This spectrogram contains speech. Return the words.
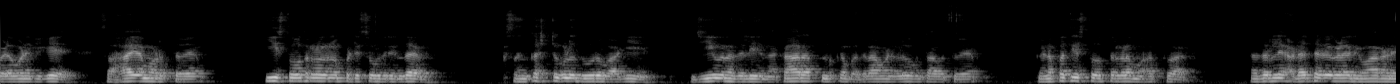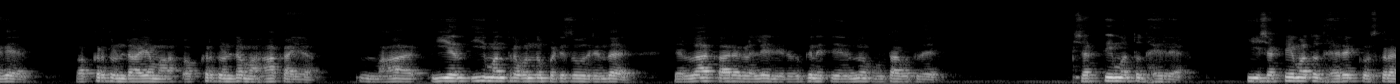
ಬೆಳವಣಿಗೆಗೆ ಸಹಾಯ ಮಾಡುತ್ತವೆ. ಈ ಸ್ತೋತ್ರಗಳನ್ನು ಪಠಿಸುವುದರಿಂದ ಸಂಕಷ್ಟಗಳು ದೂರವಾಗಿ ಜೀವನದಲ್ಲಿ ನಕಾರಾತ್ಮಕ ಬದಲಾವಣೆಗಳು ಉಂಟಾಗುತ್ತವೆ. ಗಣಪತಿ ಸ್ತೋತ್ರಗಳ ಮಹತ್ವ. ಅದರಲ್ಲಿ ಅಡೆತಡೆಗಳ ನಿವಾರಣೆಗೆ ವಕ್ರತುಂಡಾಯ ಮಹ, ವಕ್ರತುಂಡ ಮಹಾಕಾಯ. ಮಹಾ, ಈ ಈ ಮಂತ್ರವನ್ನು ಪಠಿಸುವುದರಿಂದ ಎಲ್ಲ ಕಾರ್ಯಗಳಲ್ಲಿ ನಿರ್ವಿಘ್ನತೆಯನ್ನು ಉಂಟಾಗುತ್ತದೆ. ಶಕ್ತಿ ಮತ್ತು ಧೈರ್ಯ. ಈ ಶಕ್ತಿ ಮತ್ತು ಧೈರ್ಯಕ್ಕೋಸ್ಕರ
